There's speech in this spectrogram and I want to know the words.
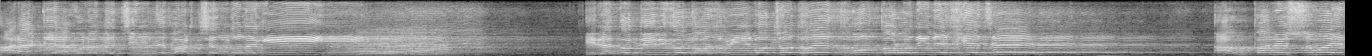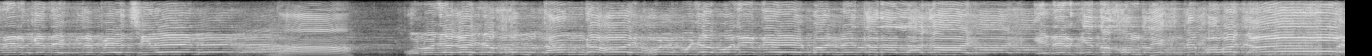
ভাড়াটিয়াগুলোকে চিনতে পারছেন তো নাকি? এরা তো দীর্ঘ দশ বিশ বছর ধরে খুব দরদি দেখিয়েছে। আমপানের সময় এদেরকে দেখতে পেয়েছিলেন। না। কোন জায়গায় যখন দাঙ্গা হয় ভুল বুঝাবুঝিতে বা নেতারা লাগায় এদেরকে তখন দেখতে পাওয়া যায়।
